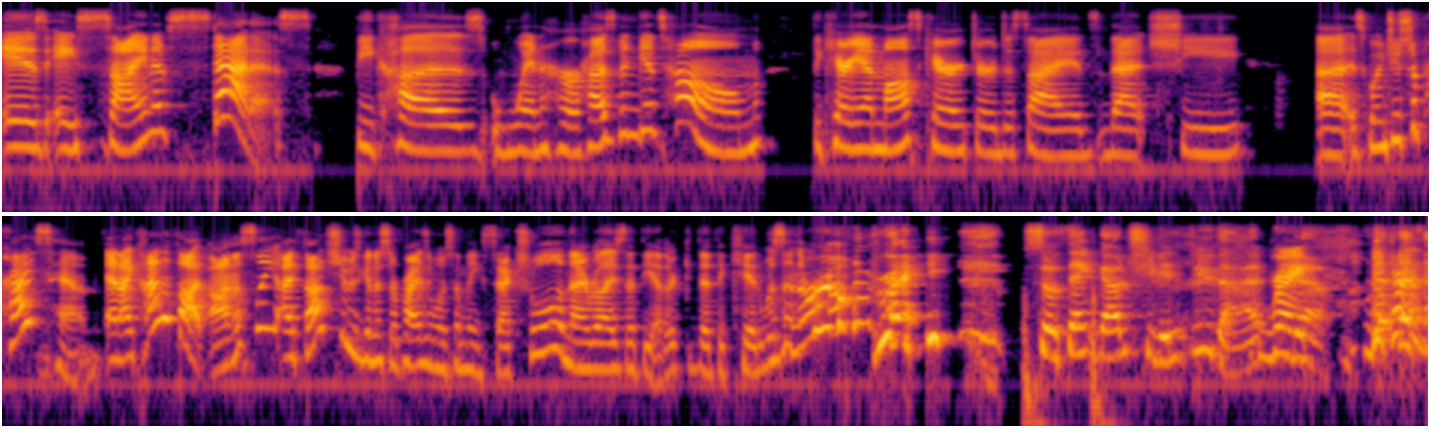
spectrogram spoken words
is a sign of status because when her husband gets home, the Carrie Ann Moss character decides that she uh, is going to surprise him. And I kind of thought, honestly, I thought she was going to surprise him with something sexual, and then I realized that the other that the kid was in the room. Right. So thank God she didn't do that. Right. No. Because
